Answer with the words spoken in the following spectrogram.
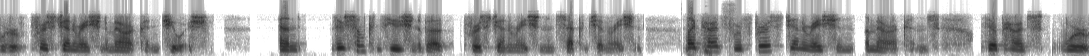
were first generation American Jewish. And there's some confusion about first generation and second generation. My parents were first generation Americans. Their parents were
